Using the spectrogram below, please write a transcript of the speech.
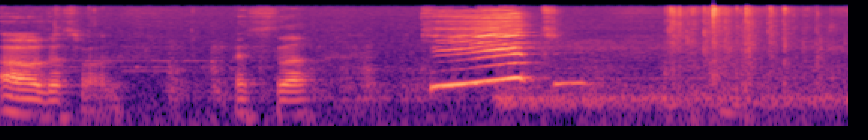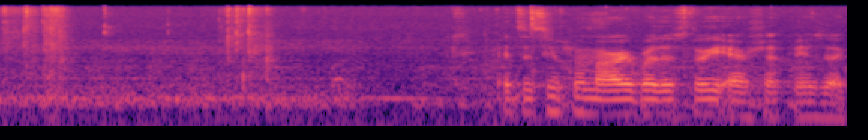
Oh, this one. It's the. It's a Super Mario Brothers 3 airship music.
